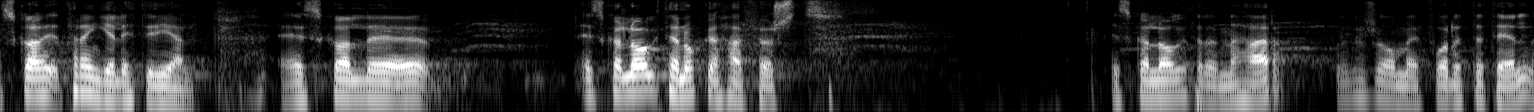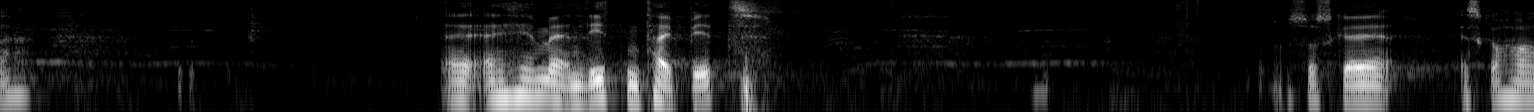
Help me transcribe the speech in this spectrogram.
skal jeg trenge litt hjelp. Jeg skal, eh, jeg skal lage til noe her først. Jeg skal lage til denne her. Skal se om jeg får dette til. Jeg har med en liten teipbit. Så skal jeg, jeg skal ha.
